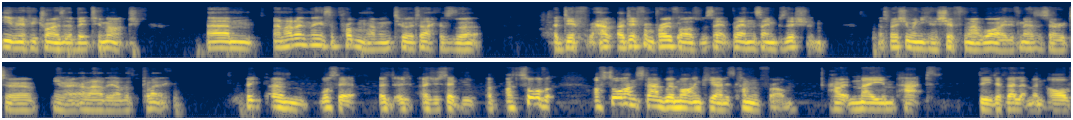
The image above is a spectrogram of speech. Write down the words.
even if he tries it a bit too much. Um, and I don't think it's a problem having two attackers that are different, have a different profiles but say play in the same position, especially when you can shift them out wide if necessary to you know allow the other to play. Think um, what's it? As, as- as you said, I, I sort of, I sort of understand where Martin Keown is coming from, how it may impact the development of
